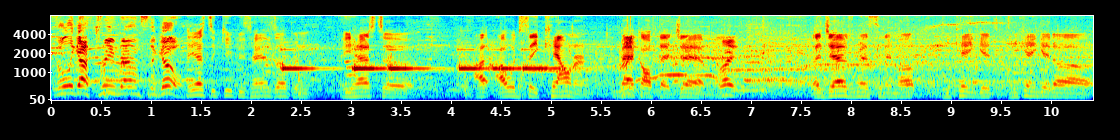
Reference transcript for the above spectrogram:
He only got three rounds to go. He has to keep his hands up, and he has to. I, I would say counter, back off that jab. man. Right. That jab's messing him up. He can't get. He can't get. Uh,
